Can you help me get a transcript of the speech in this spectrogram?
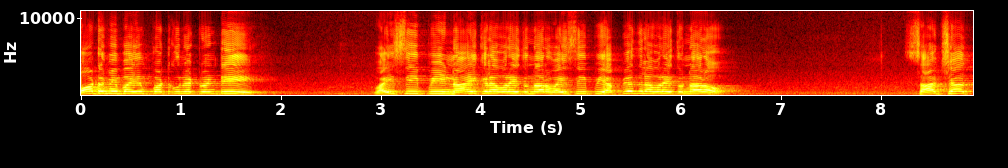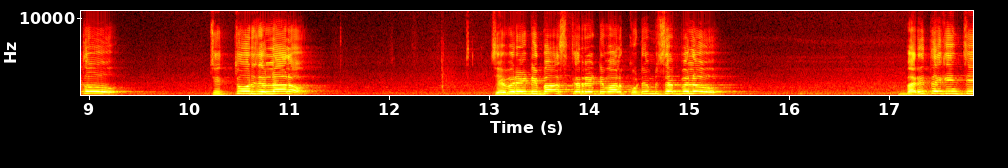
ఓటమి భయం పట్టుకున్నటువంటి వైసీపీ నాయకులు ఎవరైతే ఉన్నారో వైసీపీ అభ్యర్థులు ఎవరైతే ఉన్నారో సాక్షాత్తు చిత్తూరు జిల్లాలో చెవిరెడ్డి భాస్కర్ రెడ్డి వాళ్ళ కుటుంబ సభ్యులు బరితెగించి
